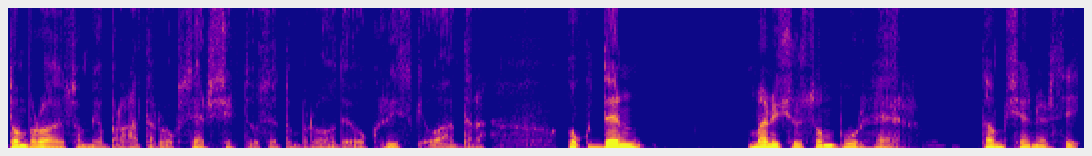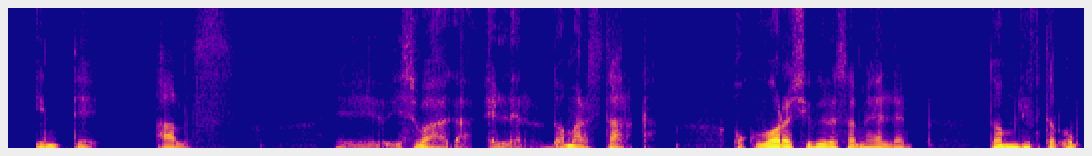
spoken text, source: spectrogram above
område som jag pratar om, särskilt område och risk och andra. Och den människor som bor här, de känner sig inte alls eh, svaga eller de är starka. Och våra civila samhällen, de lyfter upp.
